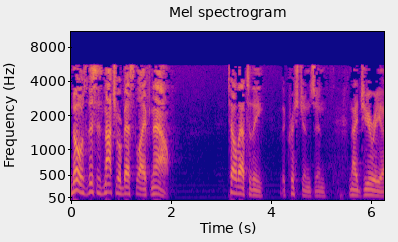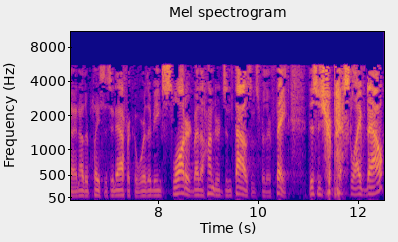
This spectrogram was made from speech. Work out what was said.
knows this is not your best life now. Tell that to the, the Christians in Nigeria and other places in Africa where they're being slaughtered by the hundreds and thousands for their faith. This is your best life now?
